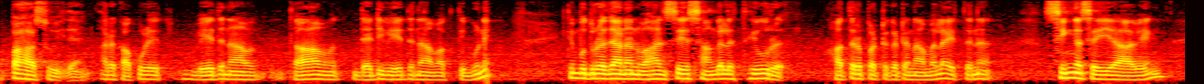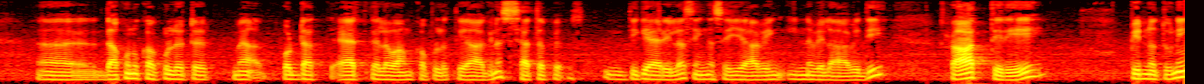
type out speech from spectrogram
අපහසුයි දැන්. අර කකුලේ වේදනාව තාම දැඩි වේදනාවක් තිබුණේ. ඉතින් බුදුරජාණන් වහන්සේ සංගල තිවුර හතර පටකට නමලා එතන සිංහසෙයියාවෙන් දකුණු කකුලට පොඩ්ඩක් ඈත් කළ වම් කකුල තියාගෙන සැතප දිග ඇරිලා සිංහසෙයියාවෙන් ඉන්න වෙලාවේදී රාත්‍රියේ පින්නතුනි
